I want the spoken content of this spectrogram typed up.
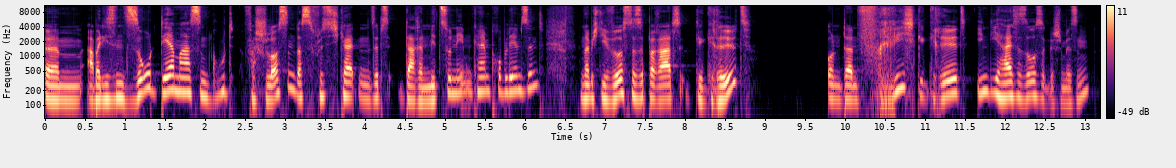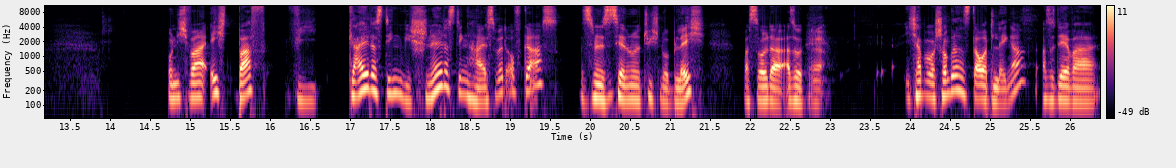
Ähm, aber die sind so dermaßen gut verschlossen, dass Flüssigkeiten selbst darin mitzunehmen kein Problem sind. Dann habe ich die Würste separat gegrillt und dann frisch gegrillt in die heiße Soße geschmissen. Und ich war echt baff, wie geil das Ding, wie schnell das Ding heiß wird auf Gas. Das ist, ja nur, natürlich nur Blech. Was soll da? Also, Ja. ich habe aber schon gedacht, es dauert länger. Also, der war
